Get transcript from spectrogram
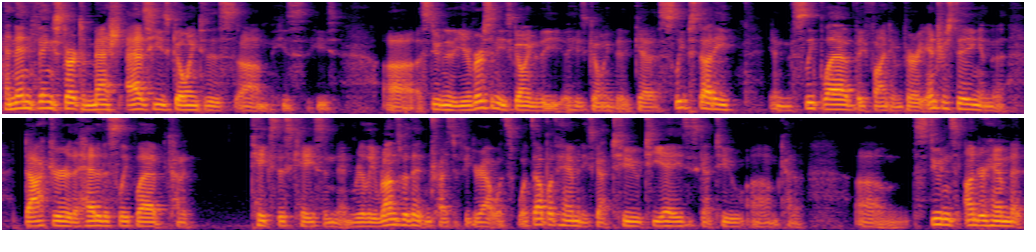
And then things start to mesh as he's going to this. Um, he's he's uh, a student at the university. He's going to the he's going to get a sleep study in the sleep lab. They find him very interesting, and the doctor, the head of the sleep lab, kind of takes this case and, and really runs with it and tries to figure out what's what's up with him. And he's got two TAs. He's got two um, kind of um, students under him that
